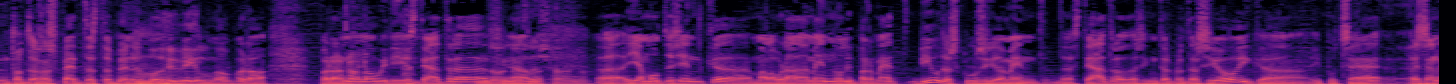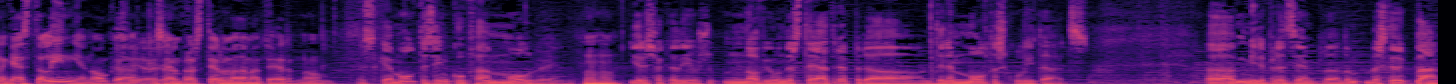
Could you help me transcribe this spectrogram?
en tots els respectes també no és vodevil, no?, però, però no, no, vull dir, el teatre, al No, no final, és això, no. eh, hi ha molta gent que, malauradament, no li permet viure exclusivament del teatre o de la interpretació i que i potser és en aquesta línia, no?, que, Sí, que sempre és terme d'amateur, no? És que hi ha molta gent que ho fa molt bé. Uh -huh. I és això que dius, no viuen del teatre, però tenen moltes qualitats. Uh, mira, per exemple, és que, clar,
